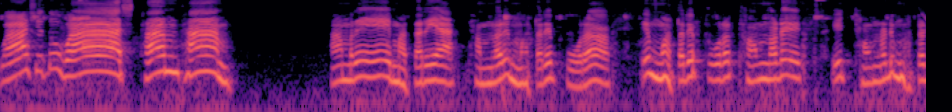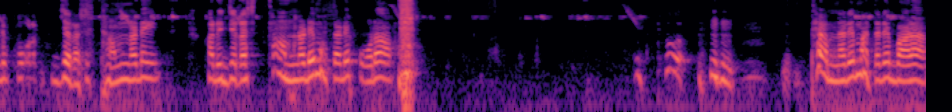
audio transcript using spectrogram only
वास येतो वास थांब थांब. थांब रे म्हाताऱ्या थांबणारे म्हातारे पोरा. ए म्हातारे पोरा थांबणारे. ए थांबणारे म्हातारे पोरा. जरासे थांबणारे. अरे जरासे थांबणारे म्हातारे पोरा. थु. थांबणारे म्हातारे बाळा.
